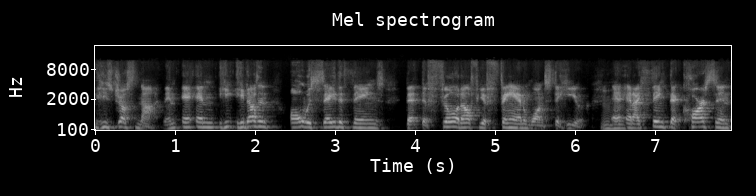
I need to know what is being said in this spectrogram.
he's just not, and and he he doesn't always say the things that the Philadelphia fan wants to hear. Mm-hmm. And, and I think that Carson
